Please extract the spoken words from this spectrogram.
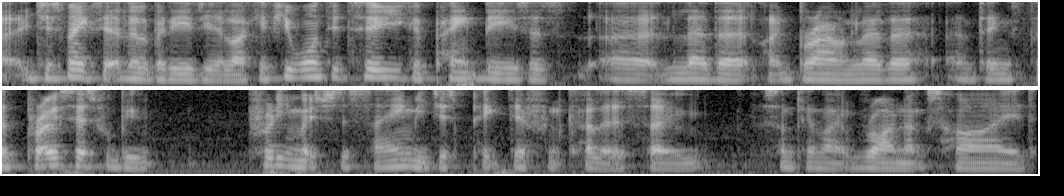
Uh, it just makes it a little bit easier. Like if you wanted to, you could paint these as uh, leather, like brown leather and things. The process would be pretty much the same. You just pick different colours. So something like Rhinox hide,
